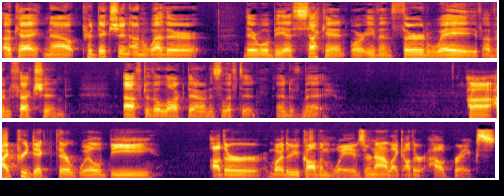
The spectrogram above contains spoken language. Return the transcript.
Okay, now prediction on whether there will be a second or even third wave of infection after the lockdown is lifted, end of May. Uh, I predict there will be other, whether you call them waves or not, like other outbreaks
